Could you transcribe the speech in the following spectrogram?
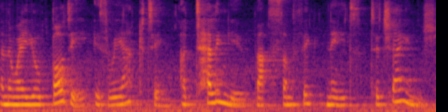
and the way your body is reacting are telling you that something needs to change.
